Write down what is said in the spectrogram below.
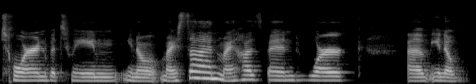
torn between you know my son my husband work um, you know,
